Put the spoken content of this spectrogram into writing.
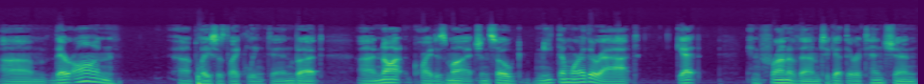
um, they're on uh, places like LinkedIn, but uh, not quite as much. And so meet them where they're at, get in front of them to get their attention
